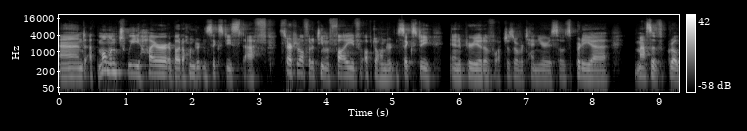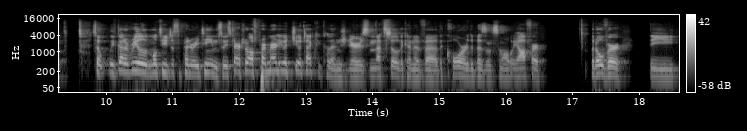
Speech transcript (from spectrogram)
And at the moment, we hire about 160 staff. Started off with a team of five, up to 160 in a period of what, just over 10 years. So it's pretty uh, massive growth. So we've got a real multidisciplinary team. So we started off primarily with geotechnical engineers, and that's still the kind of uh, the core of the business and what we offer. But over the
